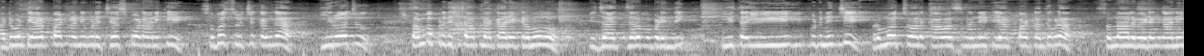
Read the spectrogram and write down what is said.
అటువంటి ఏర్పాట్లన్నీ కూడా చేసుకోవడానికి శుభ సూచకంగా ఈరోజు స్తంభ ప్రతిష్టాపన కార్యక్రమము జ- జరపబడింది. ఈ ఈ ఇప్పటి నుంచి బ్రహ్మోత్సవాలకు కావాల్సిన అన్నిటి ఏర్పాట్లంతా కూడా సున్నాలు వేయడం కానీ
